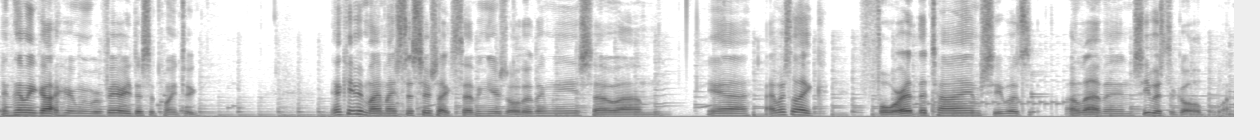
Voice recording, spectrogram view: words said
and then we got here and we were very disappointed now keep in mind my sister's like seven years older than me, so um, yeah, I was like four at the time. She was 11. She was the gullible one.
